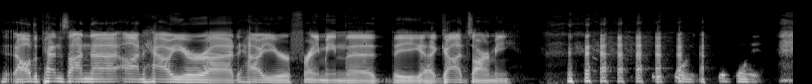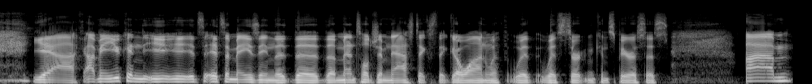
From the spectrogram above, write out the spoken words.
it all depends on uh, on how you're uh, how you're framing the the uh, God's army. Good point. Good point. Yeah, I mean, you can. You, it's it's amazing the, the the mental gymnastics that go on with with with certain conspiracists. Um.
